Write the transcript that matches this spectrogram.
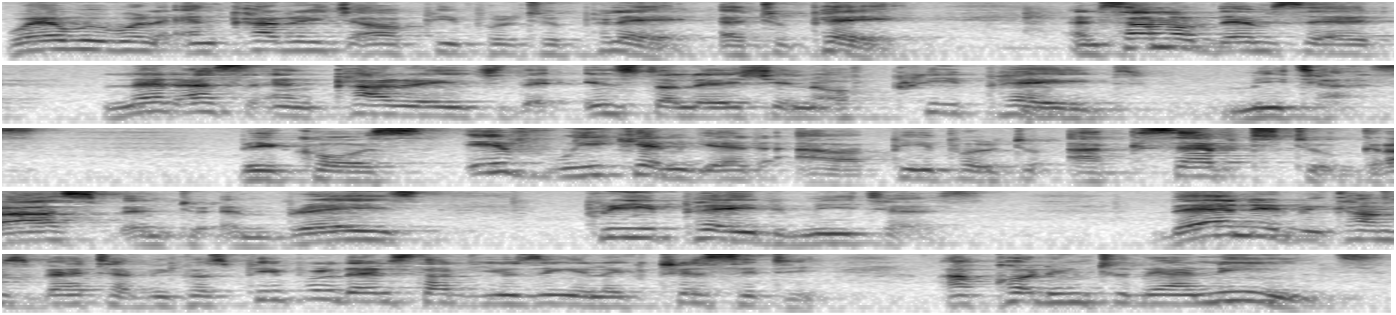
where we will encourage our people to play uh, to pay. And some of them said, let us encourage the installation of prepaid meters. Because if we can get our people to accept, to grasp, and to embrace prepaid meters, then it becomes better because people then start using electricity according to their needs.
